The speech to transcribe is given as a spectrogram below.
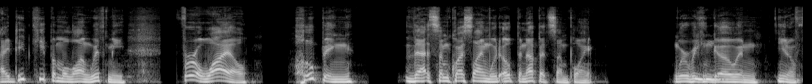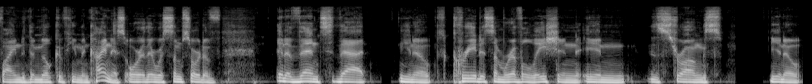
I, did keep him along with me for a while hoping that some quest line would open up at some point where we can Mhm. go and you know find the milk of human kindness or there was some sort of an event that you know created some revelation in strong's you know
